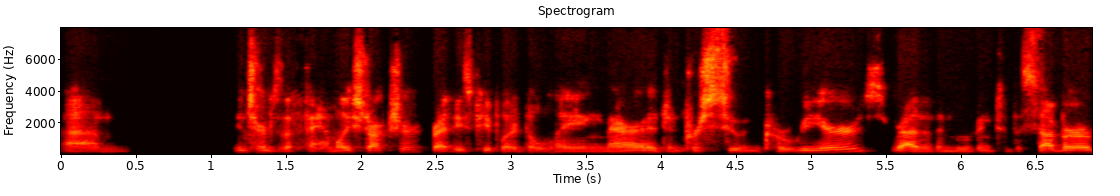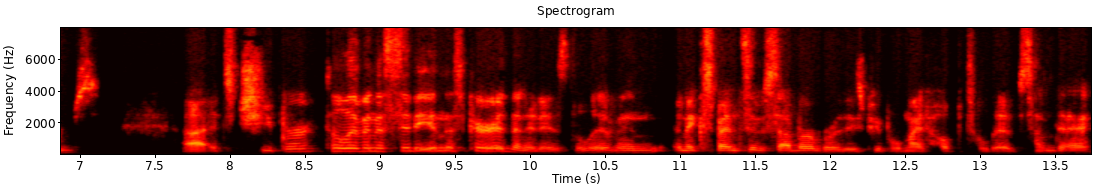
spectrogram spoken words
um, in terms of the family structure, right? These people are delaying marriage and pursuing careers rather than moving to the suburbs. Uh, it's cheaper to live in a city in this period than it is to live in an expensive suburb where these people might hope to live someday.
